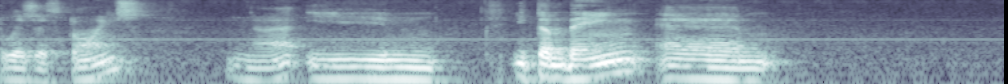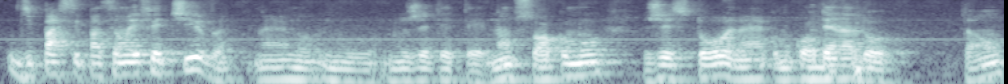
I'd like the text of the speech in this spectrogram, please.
duas gestões. Né? E, e também é, de participação efetiva né, no, no, no, GTT, não só como gestor, né, como coordenador. Então,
